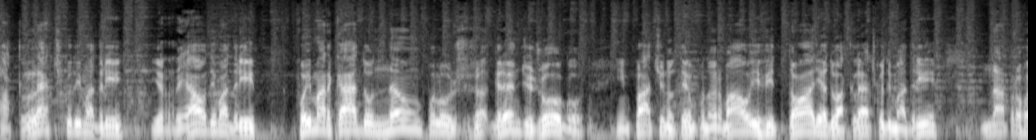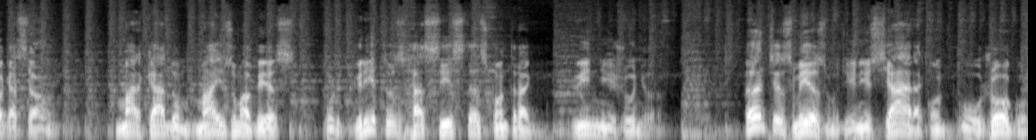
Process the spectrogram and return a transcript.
Atlético de Madrid e Real de Madrid foi marcado não pelo grande jogo, empate no tempo normal e vitória do Atlético de Madrid na prorrogação. Marcado mais uma vez por gritos racistas contra Vini Júnior. Antes mesmo de iniciar a, o jogo,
